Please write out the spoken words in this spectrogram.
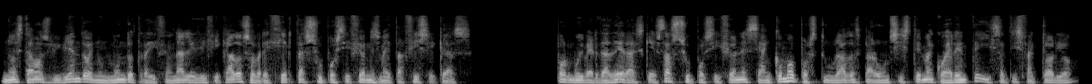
No estamos viviendo en un mundo tradicional edificado sobre ciertas suposiciones metafísicas. Por muy verdaderas que esas suposiciones sean como postulados para un sistema coherente y satisfactorio,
